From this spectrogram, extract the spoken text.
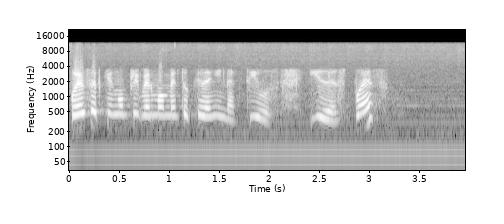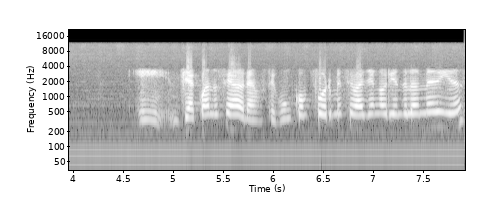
Puede ser que en un primer momento queden inactivos y después, ya cuando se abran, según conforme se vayan abriendo las medidas,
